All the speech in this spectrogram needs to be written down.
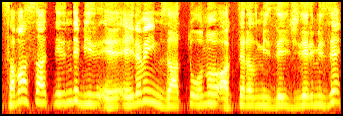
sabah saatlerinde bir e, eyleme imza attı. Onu aktaralım izleyicilerimize.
